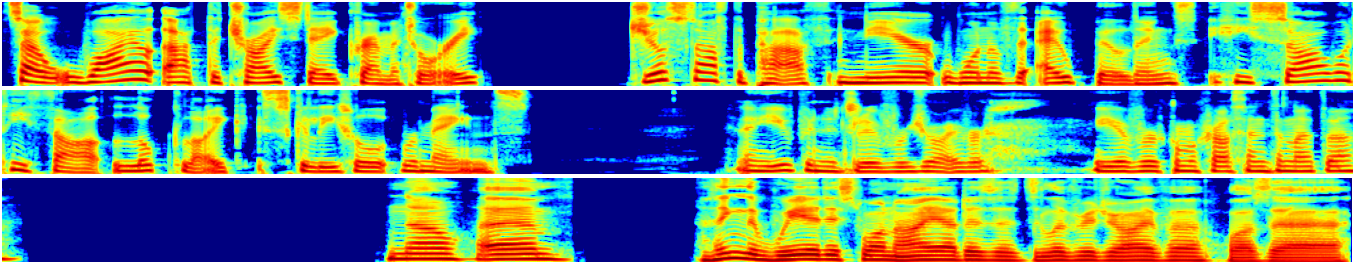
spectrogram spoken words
So, while at the Tri State Crematory, just off the path near one of the outbuildings, he saw what he thought looked like skeletal remains. Now, you've been a delivery driver. You ever come across anything like that? No, um, I think the weirdest one I had as a delivery driver was uh,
